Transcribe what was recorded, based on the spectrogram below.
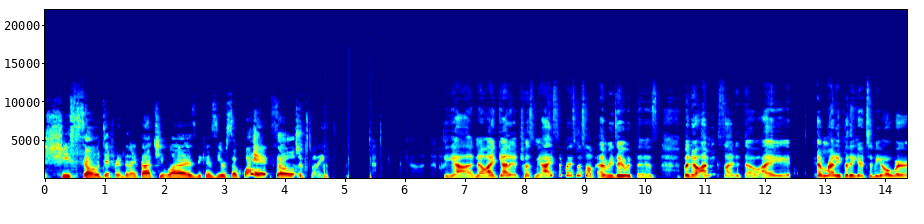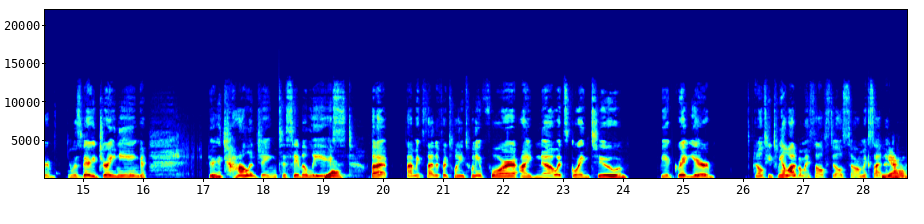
she's so different than I thought she was because you're so quiet." So it's funny. Yeah, no, I get it. Trust me. I surprise myself every day with this. But no, I'm excited though. I am ready for the year to be over. It was very draining, very challenging to say the Yeah. least. But I'm excited for 2024. I know it's going to be a great year. It'll teach me a lot about myself still, so I'm excited. Yeah.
